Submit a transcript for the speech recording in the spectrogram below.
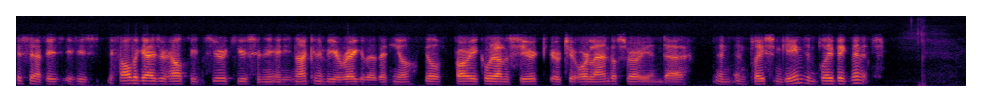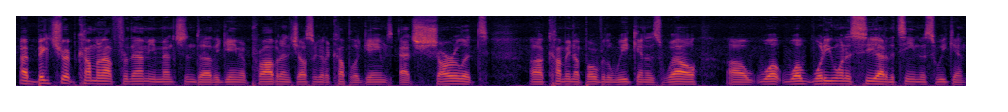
listen, if he's, if he's if all the guys are healthy in Syracuse and, and he's not going to be a regular, then he'll he'll probably go down to Syracuse or to Orlando, sorry, and uh, and, and play some games and play big minutes. A big trip coming up for them. You mentioned uh, the game at Providence. You also got a couple of games at Charlotte uh, coming up over the weekend as well. Uh, what what what do you want to see out of the team this weekend?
